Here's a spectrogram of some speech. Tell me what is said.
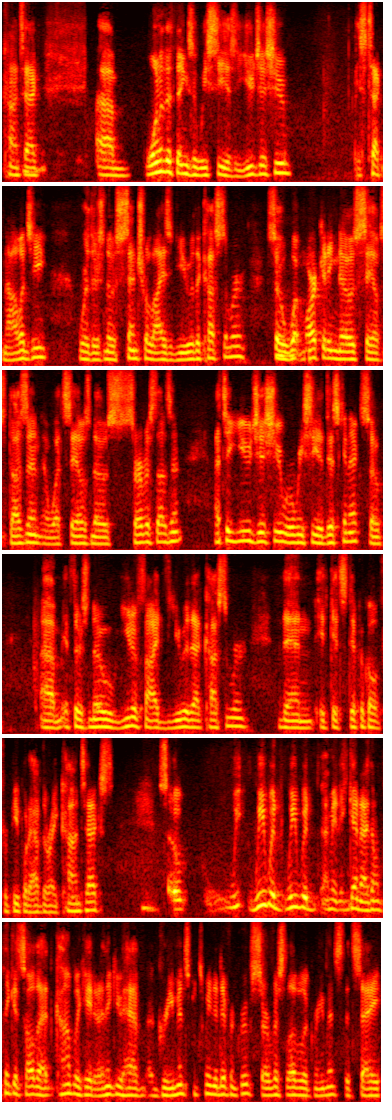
contact um, one of the things that we see as a huge issue is technology where there's no centralized view of the customer. So mm-hmm. what marketing knows sales doesn't and what sales knows service doesn't. That's a huge issue where we see a disconnect. So um, if there's no unified view of that customer then it gets difficult for people to have the right context. So we we would we would i mean again i don't think it's all that complicated. I think you have agreements between the different groups service level agreements that say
